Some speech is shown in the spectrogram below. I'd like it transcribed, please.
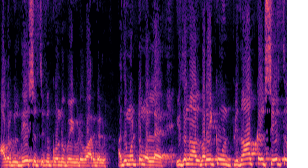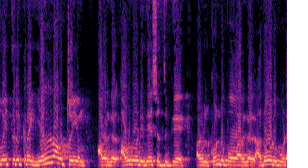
அவர்கள் தேசத்துக்கு கொண்டு போய் விடுவார்கள். அது மட்டுமல்ல இது நாள் வரைக்கும் உன் பிதாக்கள் சேர்த்து வைத்திருக்கிற எல்லாவற்றையும் அவர்கள் அவர்களுடைய தேசத்துக்கு அவர்கள் கொண்டு போவார்கள். அதோடு கூட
